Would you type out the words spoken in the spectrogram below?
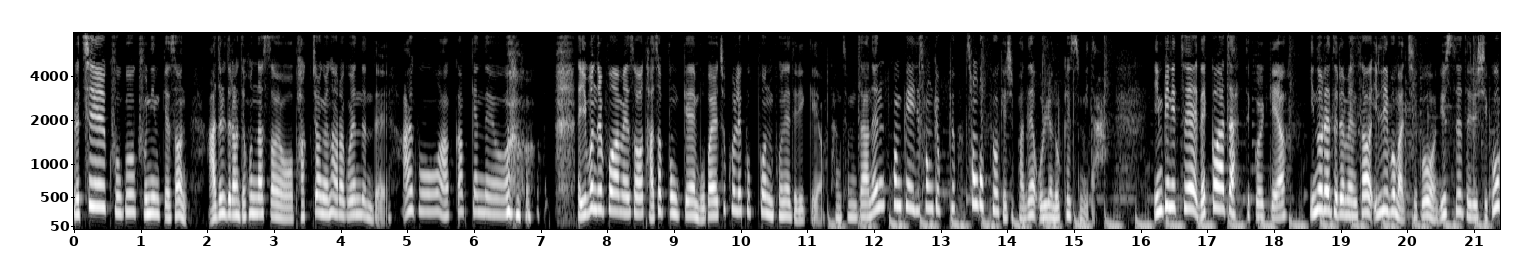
그리고 7999님께선 아들들한테 혼났어요. 박정현 하라고 했는데. 아이고, 아깝겠네요. 이분들 포함해서 다섯 분께 모바일 초콜릿 쿠폰 보내드릴게요. 당첨자는 홈페이지 선곡표, 선곡표 게시판에 올려놓겠습니다. 인피니트의 내꺼 하자 듣고 올게요. 이 노래 들으면서 1, 2부 마치고 뉴스 들으시고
